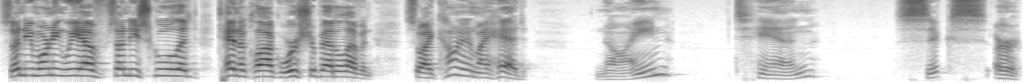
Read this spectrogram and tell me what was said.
Sunday morning, we have Sunday school at 10 o'clock, worship at 11. So I counted in my head 9, 10, 6, or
